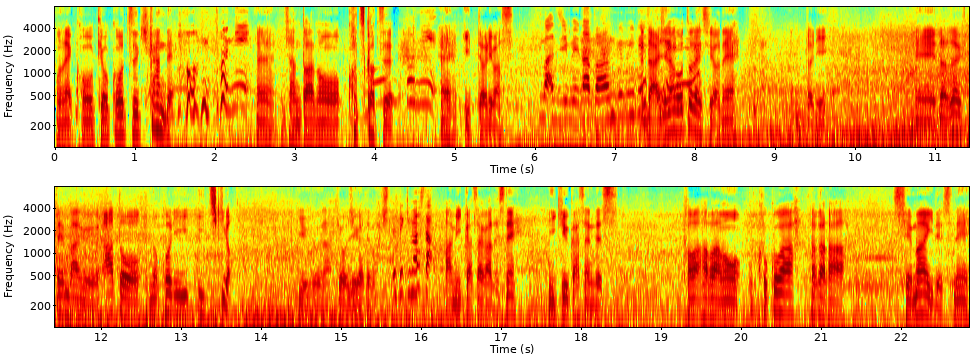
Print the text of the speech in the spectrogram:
もうね公共交通機関で。本当に、えちゃんとあのコツコツ本当に、え行っております。真面目な番組です、ね、大事なことですよね。本当にえー、太宰府天満宮あと残り1キロというふうな表示が出ました。出てきました。三笠がですね。二級河川です。川幅もここはだから狭いですね。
